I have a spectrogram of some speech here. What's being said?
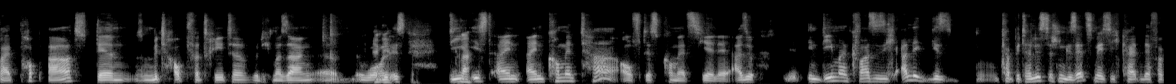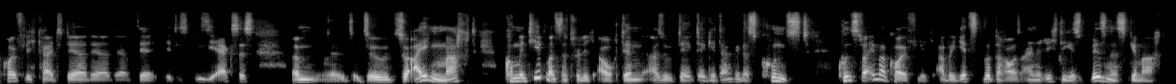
bei Pop Art, der Mithauptvertreter, würde ich mal sagen, äh, Warhol ist, die Klar. ist ein, ein Kommentar auf das Kommerzielle. Also indem man quasi sich alle ges kapitalistischen Gesetzmäßigkeiten der Verkäuflichkeit, der, der, der, der des Easy Access ähm, zu, zu, eigen macht, kommentiert man es natürlich auch. Denn also der, der Gedanke, dass Kunst Kunst war immer käuflich, aber jetzt wird daraus ein richtiges Business gemacht.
